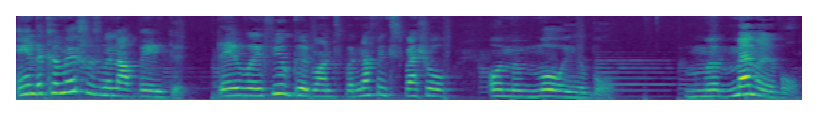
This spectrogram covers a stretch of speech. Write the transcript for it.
And the commercials were not very good. There were a few good ones, but nothing special or memorable m- memorable.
